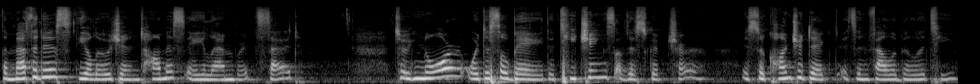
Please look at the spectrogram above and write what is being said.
the Methodist theologian Thomas A. Lambert said, To ignore or disobey the teachings of the scripture is to contradict its infallibility,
